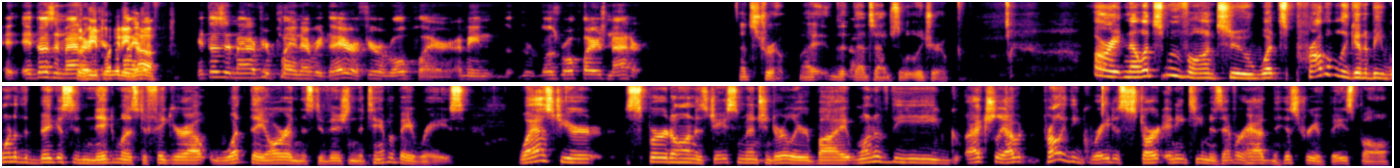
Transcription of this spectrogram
It, it doesn't matter. So he played enough. It doesn't matter if you're playing every day or if you're a role player. I mean, th- those role players matter. That's true. I, th- that's absolutely true. All right, now let's move on to what's probably going to be one of the biggest enigmas to figure out what they are in this division the Tampa Bay Rays. Last year, spurred on, as Jason mentioned earlier, by one of the actually, I would probably the greatest start any team has ever had in the history of baseball.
